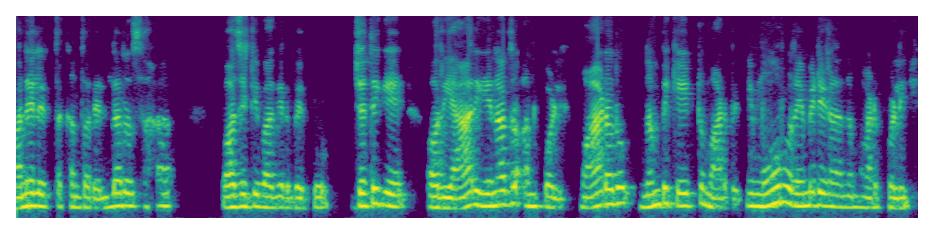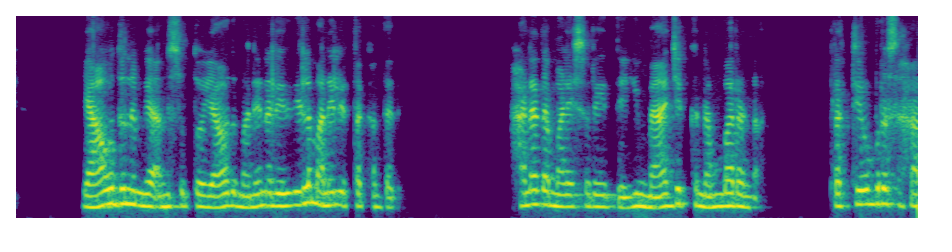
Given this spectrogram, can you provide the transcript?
ಮನೇಲಿ ಇರ್ತಕ್ಕಂಥವ್ರೆಲ್ಲರೂ ಸಹ ಪಾಸಿಟಿವ್ ಆಗಿರ್ಬೇಕು. ಜೊತೆಗೆ ಅವ್ರು ಯಾರು ಏನಾದ್ರೂ ಅನ್ಕೊಳ್ಳಿ. ಮಾಡೋರು ನಂಬಿಕೆ ಇಟ್ಟು ಮಾಡ್ಬೇಕು. ಈ ಮೂರು ರೆಮಿಡಿಗಳನ್ನ ಮಾಡ್ಕೊಳ್ಳಿ. ಯಾವುದು ನಿಮ್ಗೆ ಅನ್ಸುತ್ತೋ, ಯಾವ್ದು ಮನೆಯಲ್ಲಿ ಇದೆಯಲ್ಲ ಮನೇಲಿ ಇರ್ತಕ್ಕಂಥದ್ದು ಹಣದ ಮಳೆ ಸುರಿಯುತ್ತೆ. ಈ ಮ್ಯಾಜಿಕ್ ನಂಬರ್ ಅನ್ನ ಪ್ರತಿಯೊಬ್ರು ಸಹ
